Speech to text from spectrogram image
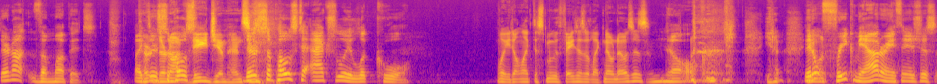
they're not the Muppets. Like They're, they're, they're supposed. not the Jim Henson. they're supposed to actually look cool. Well, you don't like the smooth faces with like no noses? No, You know, they you don't freak me out or anything. It's just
